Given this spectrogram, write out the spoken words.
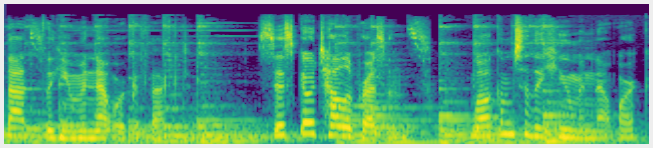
That's the human network effect. Cisco Telepresence. Welcome to the Human Network.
